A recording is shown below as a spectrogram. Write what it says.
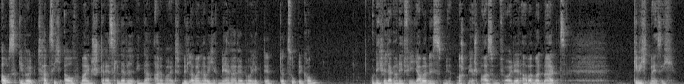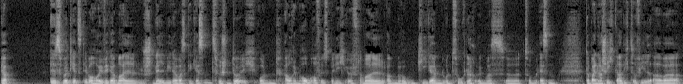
Ausgewirkt hat sich auch mein Stresslevel in der Arbeit. Mittlerweile habe ich mehrere Projekte dazu bekommen und ich will da gar nicht viel jammern, es macht mir Spaß und Freude, aber man merkt es gewichtmäßig. Ja, es wird jetzt immer häufiger mal schnell wieder was gegessen zwischendurch und auch im Homeoffice bin ich öfter mal am Rumtigern und suche nach irgendwas äh, zum Essen. Dabei nasche ich gar nicht so viel, aber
